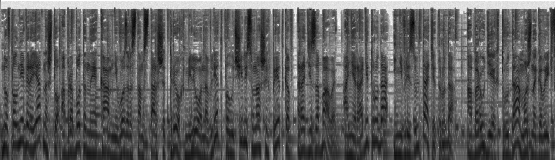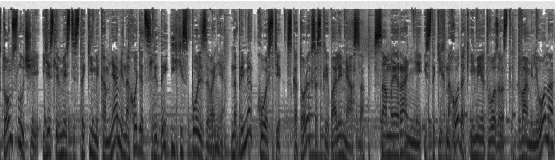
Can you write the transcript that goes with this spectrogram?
Но вполне вероятно, что обработанные камни возрастом старше трех миллионов лет получились у наших предков ради забавы, а не ради труда и не в результате труда. Об орудиях труда можно говорить в том случае, если вместе с такими камнями находят следы их использования, например, кости, с которых соскребали мясо. Самые ранние из таких находок имеют возраст 2 миллиона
